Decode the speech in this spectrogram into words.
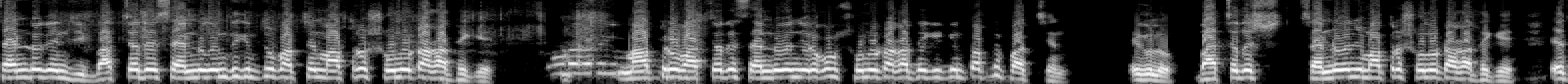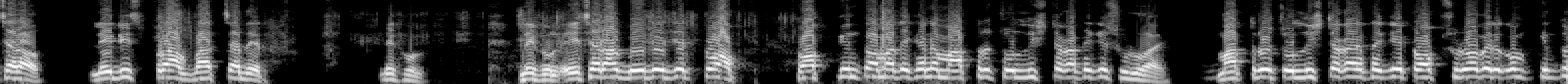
স্যান্ডো গেঞ্জি বাচ্চাদের স্যান্ডো গেঞ্জি কিন্তু পাচ্ছেন মাত্র ষোলো টাকা থেকে। মাত্র বাচ্চাদের স্যান্ডো গেঞ্জি এরকম ষোলো টাকা থেকে কিন্তু আপনি পাচ্ছেন এগুলো। বাচ্চাদের স্যান্ডো গেঞ্জি মাত্র ষোলো টাকা থেকে। এছাড়াও লেডিস ফ্রক বাচ্চাদের। দেখুন দেখুন, এছাড়াও মেয়েদের যে টপ টপ কিন্তু আমাদের এখানে মাত্র চল্লিশ টাকা থেকে শুরু হয়। মাত্র চল্লিশ টাকা থেকে টপ শুরু হবে, এরকম কিন্তু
